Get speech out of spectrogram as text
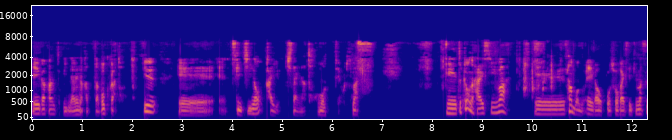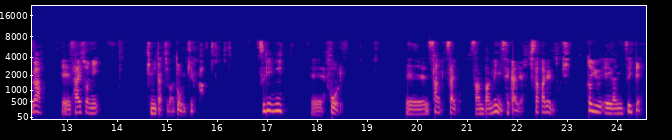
映画監督になれなかった僕がという、えー、月1の回をしたいなと思っております。えっ、ー、と、今日の配信は、えー、3本の映画をこう紹介していきますが、えー、最初に、君たちはどう生きるか。次に、えー、フォール。えー、最後、3番目に世界が引き裂かれるときという映画について、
